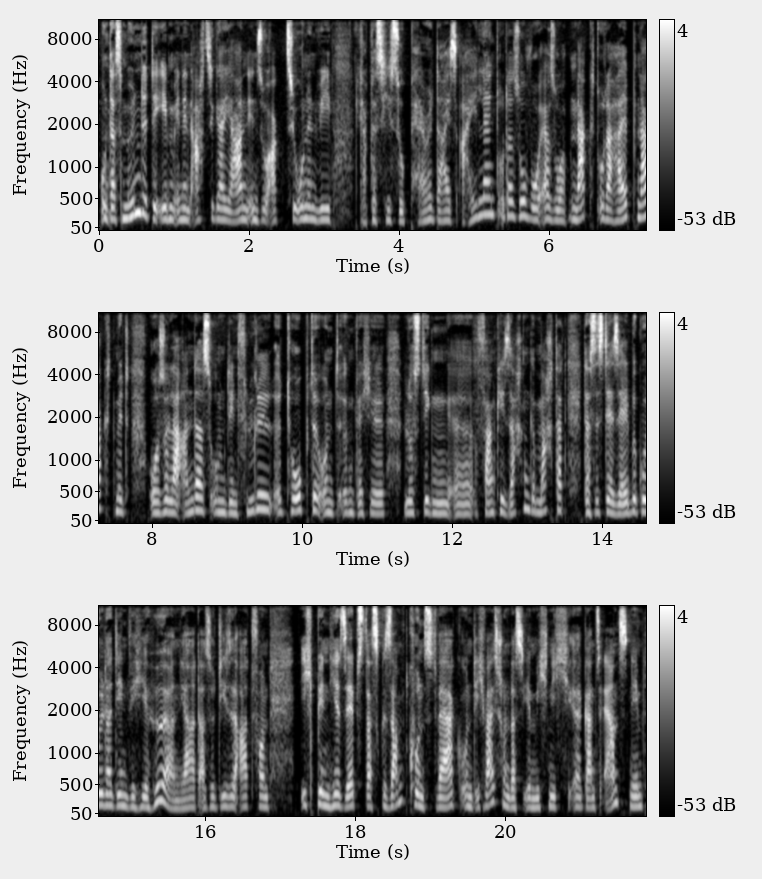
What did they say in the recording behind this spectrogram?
Und das mündete eben in den 80er Jahren in so Aktionen wie, ich glaube, das hieß so Paradise Island oder so, wo er so nackt oder halbnackt mit Ursula Anders um den Flügel äh, tobte und irgendwelche irgendwelche lustigen, äh, funky Sachen gemacht hat. Das ist derselbe Gulda, den wir hier hören. Ja, also diese Art von, ich bin hier selbst das Gesamtkunstwerk und ich weiß schon, dass ihr mich nicht äh, ganz ernst nehmt.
